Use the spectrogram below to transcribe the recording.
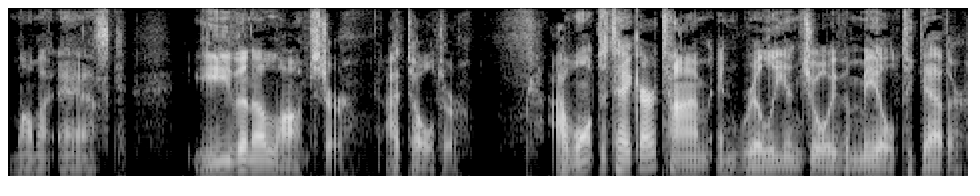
Mama asked. Even a lobster, I told her. I want to take our time and really enjoy the meal together.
